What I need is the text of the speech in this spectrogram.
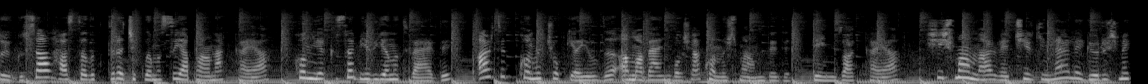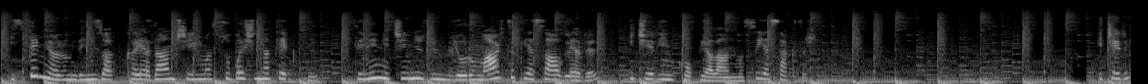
duygusal hastalıktır açıklaması yapan Akkaya, konuya kısa bir yanıt verdi. Artık konu çok yayıldı ama ben boşa konuşmam dedi. Deniz Akkaya, şişmanlar ve çirkinlerle görüşmek istemiyorum Deniz Akkaya'dan Şilma Subaşı'na tepki. Senin için üzülmüyorum artık yasal uyarı, içeriğin kopyalanması yasaktır. İçerik,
